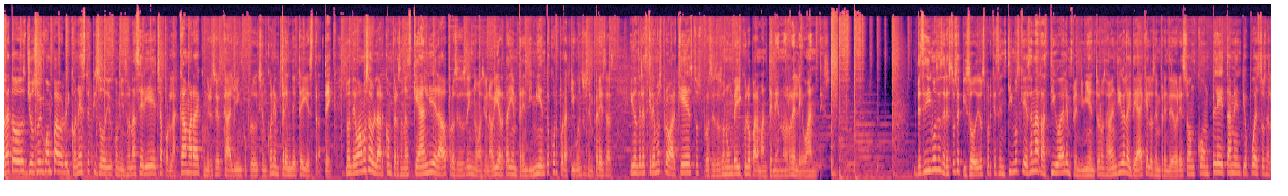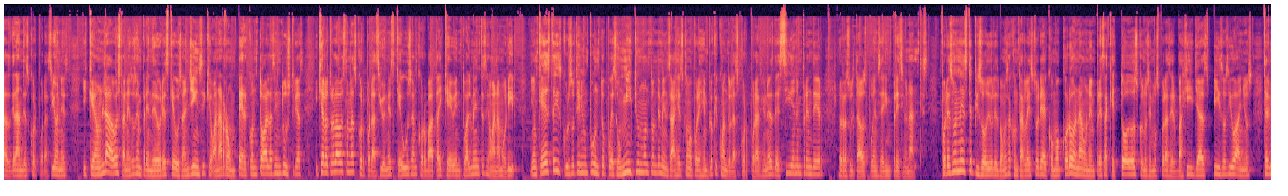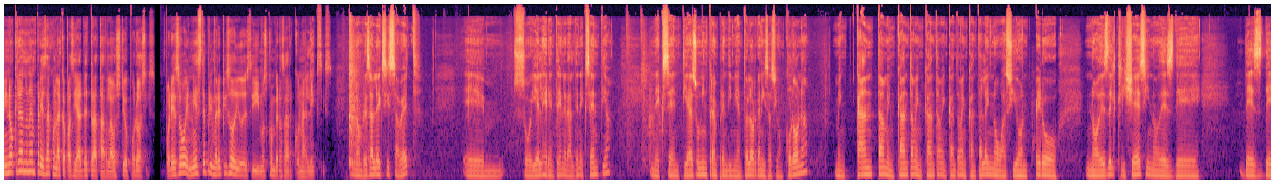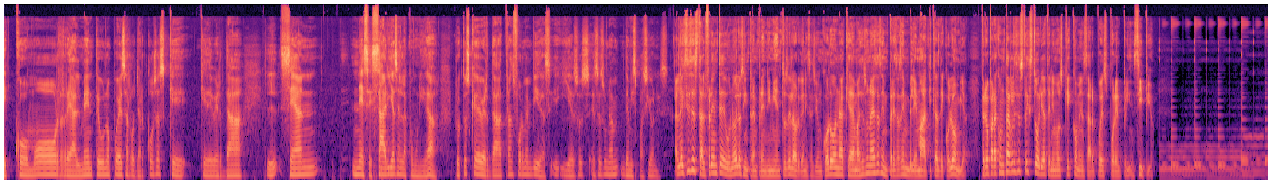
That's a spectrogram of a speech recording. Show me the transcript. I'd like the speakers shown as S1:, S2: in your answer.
S1: Hola a todos, yo soy Juan Pablo y con este episodio comienza una serie hecha por la Cámara de Comercio de Cali en coproducción con Emprendete y Estratec, donde vamos a hablar con personas que han liderado procesos de innovación abierta y emprendimiento corporativo en sus empresas y donde les queremos probar que estos procesos son un vehículo para mantenernos relevantes. Decidimos hacer estos episodios porque sentimos que esa narrativa del emprendimiento nos ha vendido la idea de que los emprendedores son completamente opuestos a las grandes corporaciones y que a un lado están esos emprendedores que usan jeans y que van a romper con todas las industrias y que al otro lado están las corporaciones que usan corbata y que eventualmente se van a morir. Y aunque este discurso tiene un punto, pues omite un montón de mensajes como por ejemplo que cuando las corporaciones deciden emprender, los resultados pueden ser impresionantes. Por eso en este episodio les vamos a contar la historia de cómo Corona, una empresa que todos conocemos por hacer vajillas, pisos y baños, terminó creando una empresa con la capacidad de tratar la osteoporosis. Por eso en este primer episodio decidimos conversar con Alexis.
S2: Mi nombre es Alexis Sabet, em, soy el gerente general de Nexentia. Nexentia es un intraemprendimiento de la organización Corona. Me encanta, me encanta, me encanta, me encanta, me encanta la innovación, pero no desde el cliché, sino desde, desde cómo realmente uno puede desarrollar cosas que, de verdad sean necesarias en la comunidad productos que de verdad transformen vidas y, eso es, esa es una de mis pasiones.
S1: Alexis está al frente de uno de los intraemprendimientos de la organización Corona, que además es una de esas empresas emblemáticas de Colombia. Pero para contarles esta historia tenemos que comenzar pues por el principio.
